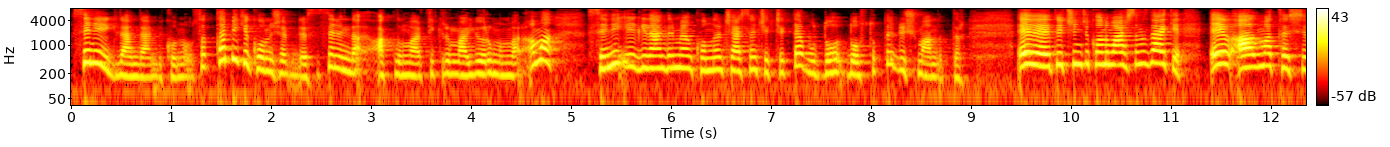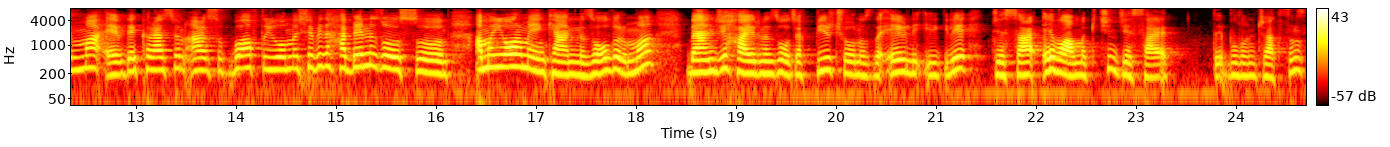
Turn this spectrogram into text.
Seni ilgilendiren bir konu olsa tabii ki konuşabilirsin. Senin de aklın var, fikrin var, yorumun var ama seni ilgilendirmeyen konular içerisine çekecekler. Bu do- dostluk da düşmanlıktır. Evet üçüncü konu başlığımız der ki ev alma taşınma ev dekorasyon arzusu bu hafta yoğunlaşabilir haberiniz olsun. Ama yormayın kendinizi olur mu? Bence hayrınız olacak. Birçoğunuz da evle ilgili cesaret, ev almak için cesaret bulunacaksınız.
